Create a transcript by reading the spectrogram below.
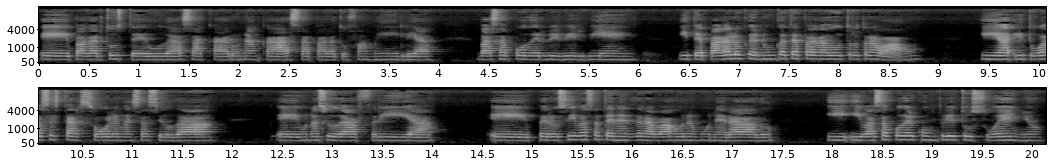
eh, pagar tus deudas, sacar una casa para tu familia, vas a poder vivir bien y te paga lo que nunca te ha pagado otro trabajo. Y, y tú vas a estar solo en esa ciudad, eh, una ciudad fría, eh, pero sí vas a tener trabajo remunerado y, vas a poder cumplir tu sueño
